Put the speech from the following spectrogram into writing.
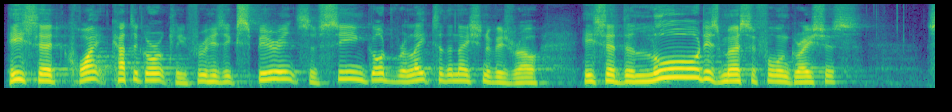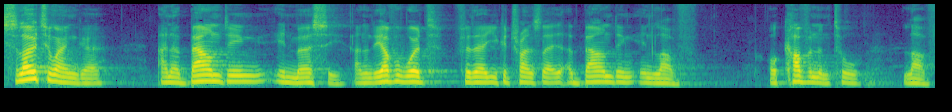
He said quite categorically, through his experience of seeing God relate to the nation of Israel, he said, The Lord is merciful and gracious, slow to anger, and abounding in mercy. And the other word for there, you could translate it, abounding in love or covenantal love.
